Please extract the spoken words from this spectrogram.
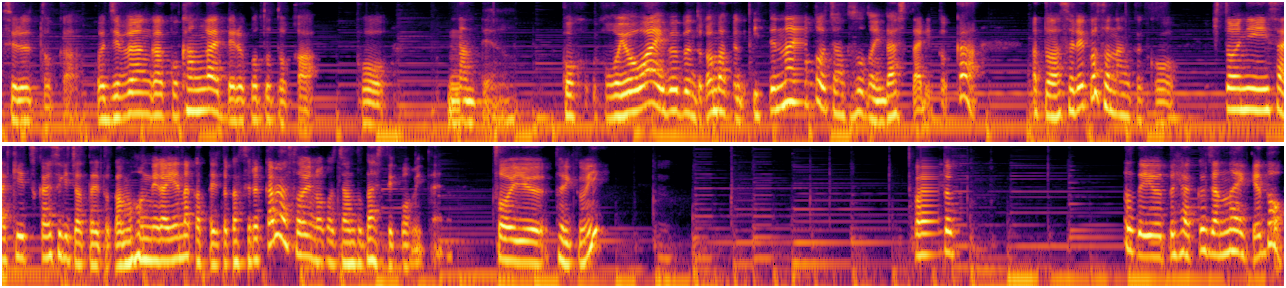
するとかこう自分がこう考えてることとかこうなんていうのこうこう弱い部分とかうまくいってないことをちゃんと外に出したりとかあとはそれこそなんかこう人にさ気遣いすぎちゃったりとかもう本音が言えなかったりとかするからそういうのをちゃんと出していこうみたいなそういう取り組み？割とで言うと100じゃないけど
